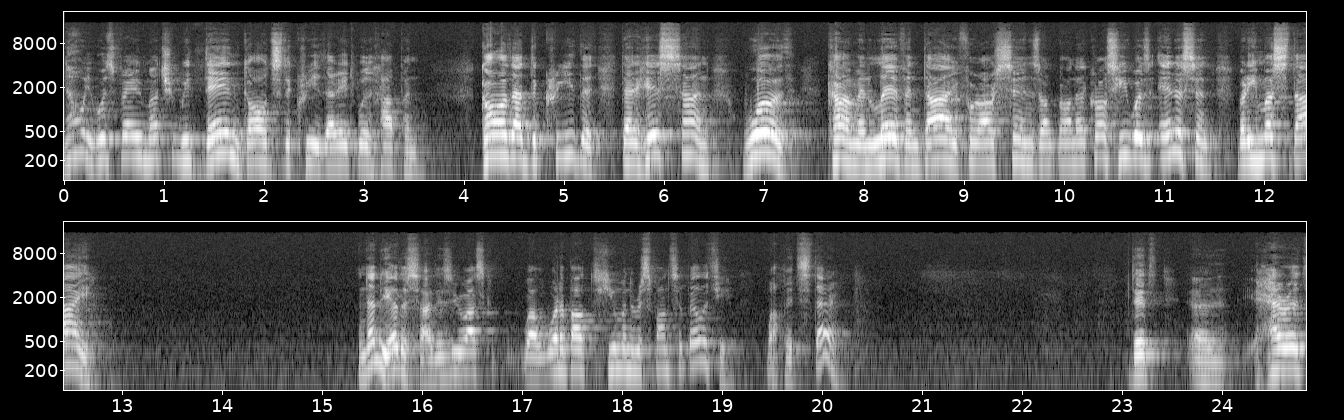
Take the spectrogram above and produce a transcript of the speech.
No, it was very much within God's decree that it would happen. God had decreed that, that his son would come and live and die for our sins on, on that cross. He was innocent, but he must die. And then the other side is you ask, well, what about human responsibility? Well, it's there. Did uh, Herod,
